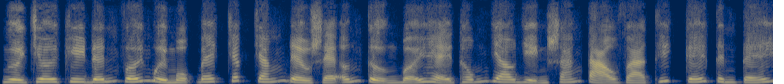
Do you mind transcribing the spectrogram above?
Người chơi khi đến với 11 bet chắc chắn đều sẽ ấn tượng bởi hệ thống giao diện sáng tạo và thiết kế tinh tế.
